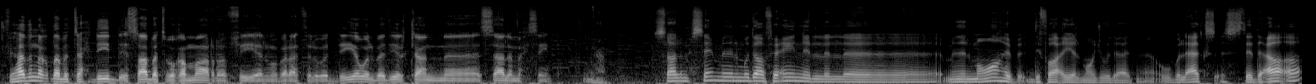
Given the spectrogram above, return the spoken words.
في هذه النقطة بالتحديد إصابة بوغمار في المباراة الودية والبديل كان آه، سالم حسين. نعم. سالم حسين من المدافعين ال- ال- من المواهب الدفاعية الموجودة عندنا وبالعكس استدعائه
